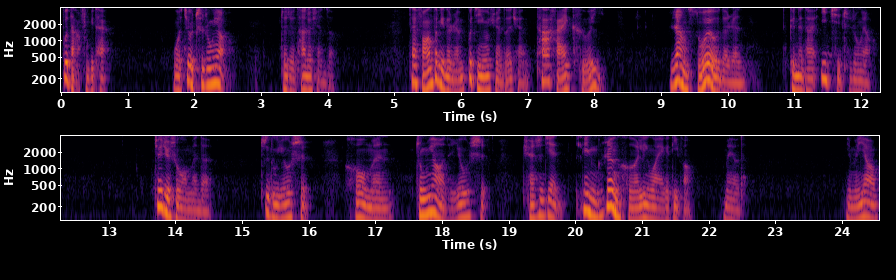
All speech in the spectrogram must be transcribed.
不打复必泰，我就吃中药，这就是他的选择。在房子里的人不仅有选择权，他还可以让所有的人跟着他一起吃中药。这就是我们的制度优势和我们中药的优势，全世界另任何另外一个地方没有的。你们要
